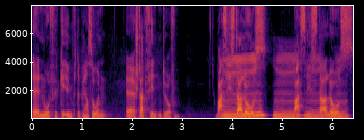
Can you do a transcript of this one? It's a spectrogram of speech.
äh, nur für geimpfte Personen äh, stattfinden dürfen. Was ist da los? Mhm. Was ist da los?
